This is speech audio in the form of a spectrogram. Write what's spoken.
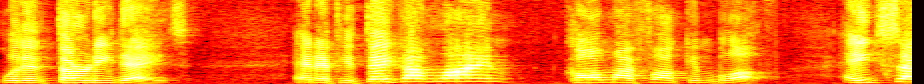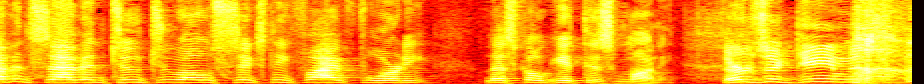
within 30 days. And if you think I'm lying, call my fucking bluff. 877 220 6540. Let's go get this money. There's a game. This,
